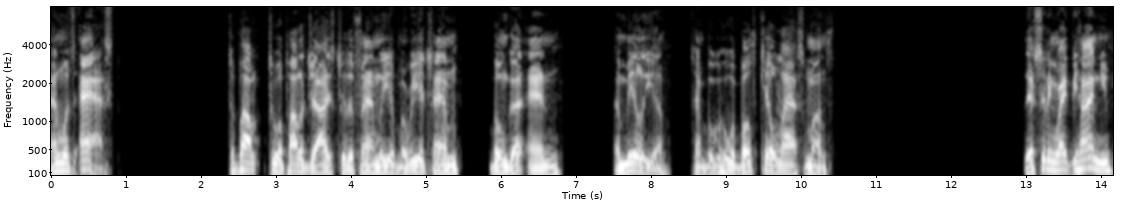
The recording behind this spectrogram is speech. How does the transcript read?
and was asked to, to apologize to the family of Maria Tam Bunga and Amelia Tambunga, who were both killed last month. They're sitting right behind you.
